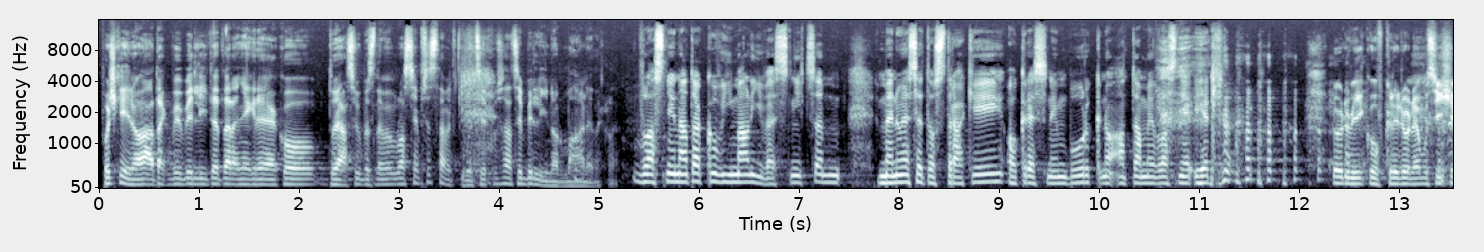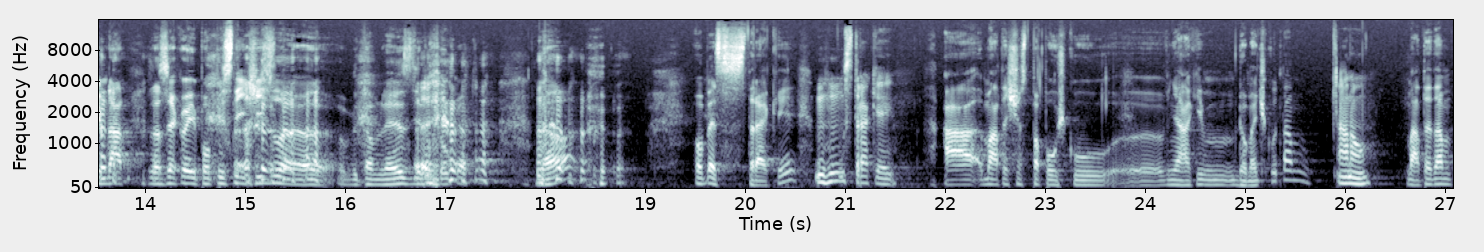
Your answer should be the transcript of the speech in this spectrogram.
Počkej, no a tak vy bydlíte teda někde jako, to já si vůbec nevím vlastně představit, kde cirkusáci bydlí normálně takhle. Vlastně na takový malý vesnice, jmenuje se to Straky, okres Nymburk, no a tam je vlastně jedna... Ludvíku, v klidu, nemusíš jim dát zase jako i popisný číslo, aby tam nejezdili No, obec Straky? Mhm, Straky. A máte šest papoušků eh, v nějakém domečku tam? Ano. Máte tam,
